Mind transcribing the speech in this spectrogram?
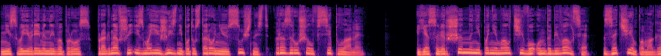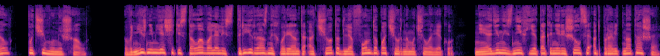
Несвоевременный вопрос, прогнавший из моей жизни потустороннюю сущность, разрушил все планы. Я совершенно не понимал, чего он добивался, зачем помогал, почему мешал. В нижнем ящике стола валялись три разных варианта отчета для фонда по черному человеку. Ни один из них я так и не решился отправить Наташе.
